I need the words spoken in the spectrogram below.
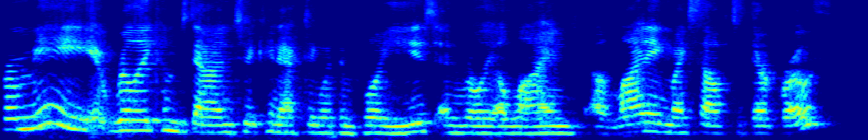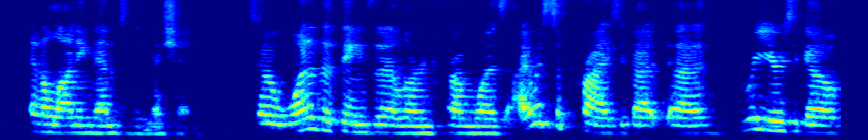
For me, it really comes down to connecting with employees and really aligned, aligning myself to their growth and aligning them to the mission. So one of the things that I learned from was I was surprised about uh, three years ago.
